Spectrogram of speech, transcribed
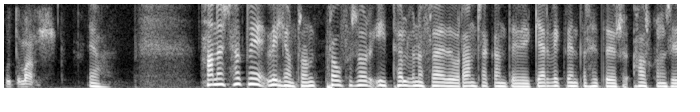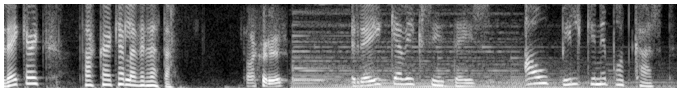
út um allt. Já. Hannes Högni Viljámsson, profesor í tölvunafræði og rannsakandi við Gervík reyndarsittur Háskólans í Reykjavík. Takk að kella fyrir þetta. Takk fyrir. Reykjavík síðdeis á Bilginni podcast.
